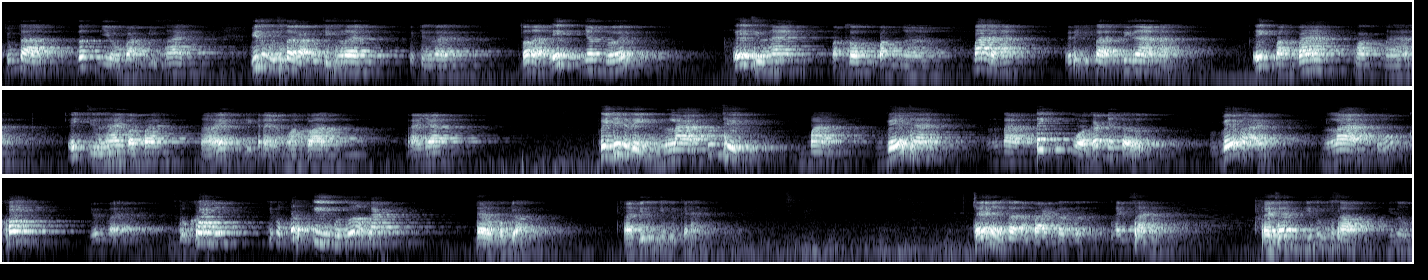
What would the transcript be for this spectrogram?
Chúng ta rất nhiều bạn bị sai. Ví dụ chúng ta gặp phương trình sau đây. Phương trình sau đây. Đó là x nhân với x trừ hai bằng không bằng à, uh, 3 chẳng hạn. Thế thì chúng ta lại suy ra là x bằng 3 hoặc là x trừ 2 bằng 3 đấy thì cái này là hoàn toàn sai nhá. Phương trình là gì? Là phương trình mà vế trái là tích của các nhân tử. Vế phải là số không. Như vậy số không nhé chứ còn bất kỳ một số nào khác đều không được. Đấy, ví dụ như cái này. Tránh là chúng ta làm bài chúng ta rất thanh sai. Thầy xét ví dụ như sau. Ví dụ.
